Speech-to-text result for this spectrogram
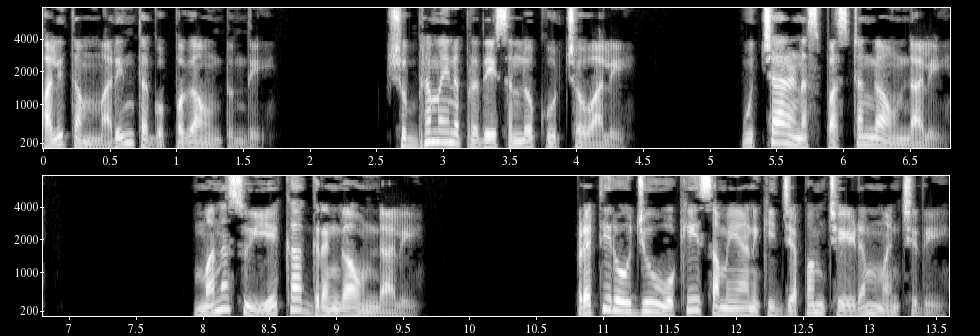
ఫలితం మరింత గొప్పగా ఉంటుంది. శుభ్రమైన ప్రదేశంలో కూర్చోవాలి. ఉచ్చారణ స్పష్టంగా ఉండాలి. మనసు ఏకాగ్రంగా ఉండాలి. ప్రతిరోజూ ఒకే సమయానికి జపం చేయడం మంచిది.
